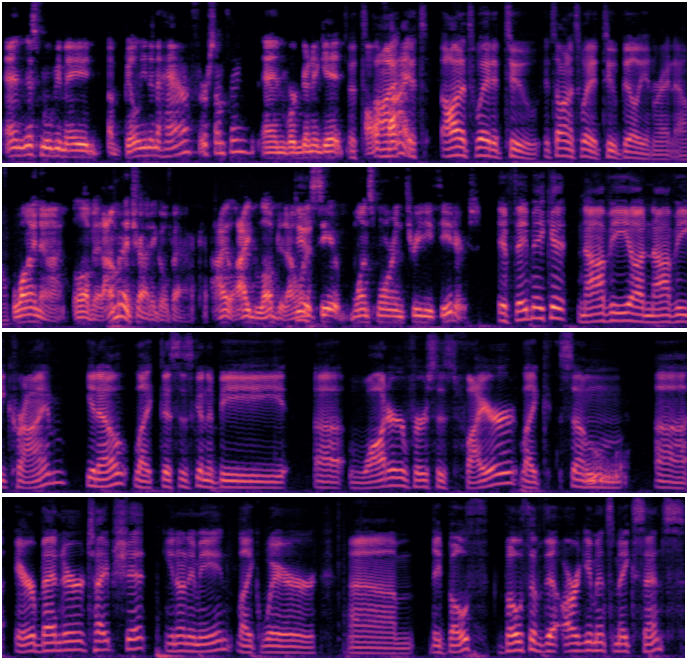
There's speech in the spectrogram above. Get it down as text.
And this movie made a billion and a half or something, and we're going to get it's all on, five. It's on its way to two. It's on its way to two billion right now. Why not? Love it. I'm going to try to go back. I, I loved it. I want to see it once more in 3D theaters. If they make it Na'vi on Na'vi crime, you know, like this is going to be uh, water versus fire, like some. Ooh uh, airbender type shit. You know what I mean? Like where um, they both both of the arguments make sense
